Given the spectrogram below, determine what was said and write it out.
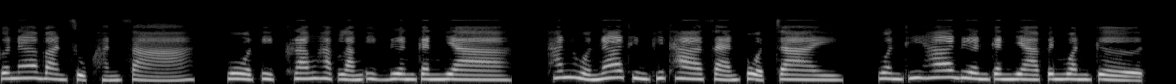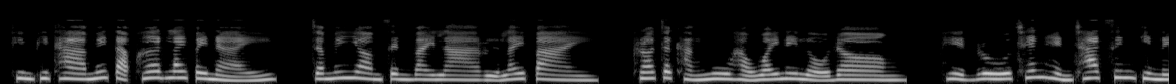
ก็หน้าบานสุขหันษา โหวตอีกครั้งหักหลังอีกเดือนกันยา ท่านหัวหน้าทิมพิธาแสนปวดใจ วันที่ 5 เดือนกันยาเป็นวันเกิด ทิมพิธาไม่ตับเพิดไล่ไปไหน จะไม่ยอมเซ็นใบลาหรือไล่ไป เพราะจะขังงูเห่าไว้ในโหลดองเหตุรู้เช่นเห็นชาติสิ้นกินใน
